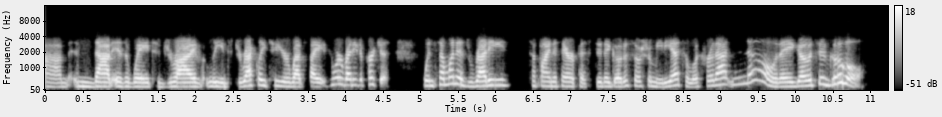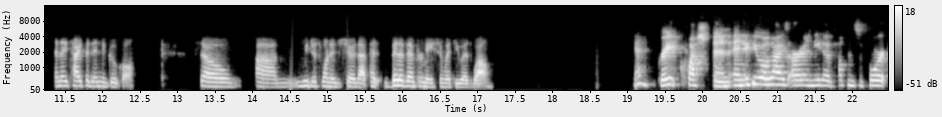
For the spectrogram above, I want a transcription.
um, and that is a way to drive leads directly to your website who are ready to purchase. When someone is ready to find a therapist, do they go to social media to look for that? No, they go to Google and they type it into Google. So um, we just wanted to share that bit of information with you as well. Yeah, great question. And if you guys are in need of help and support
